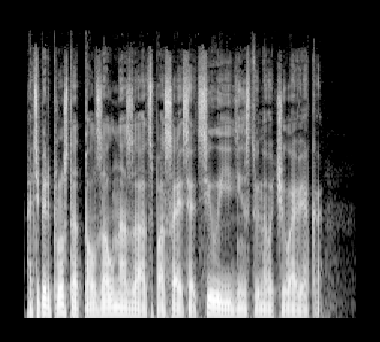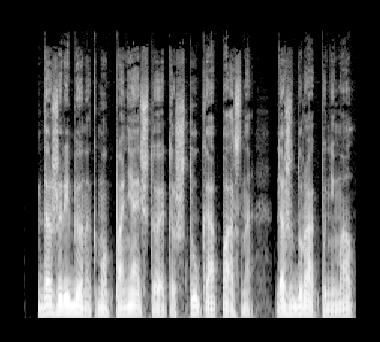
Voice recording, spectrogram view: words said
а теперь просто отползал назад, спасаясь от силы единственного человека. Даже ребенок мог понять, что эта штука опасна. Даже дурак понимал,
